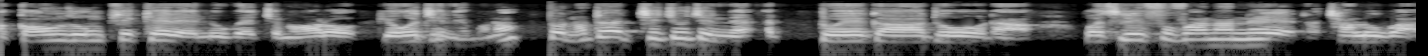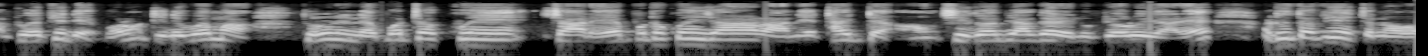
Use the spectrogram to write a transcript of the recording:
အကောင်းဆုံးဖြစ်ခဲ့တယ်လို့ပဲကျွန်တော်ကတော့ပြောချင်တယ်ပေါ့နော်။တော့နောက်ထပ်ချီးကျူးချင်တဲ့အ တွဲကားတော့ဒါ Wesley Fofana နဲ့တခြားလိုပါအတွဲဖြစ်တယ်ပေါ့နော်။ဒီနေ့ပွဲမှာသူတို့အနေနဲ့ပွဲထွက်ခွင့်ရတယ်ပွဲထွက်ခွင့်ရတာနဲ့ထိုက်တန်အောင်ခြေသွမ်းပြခဲ့တယ်လို့ပြောလို့ရတယ်။အထူးသဖြင့်ကျွန်တော်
